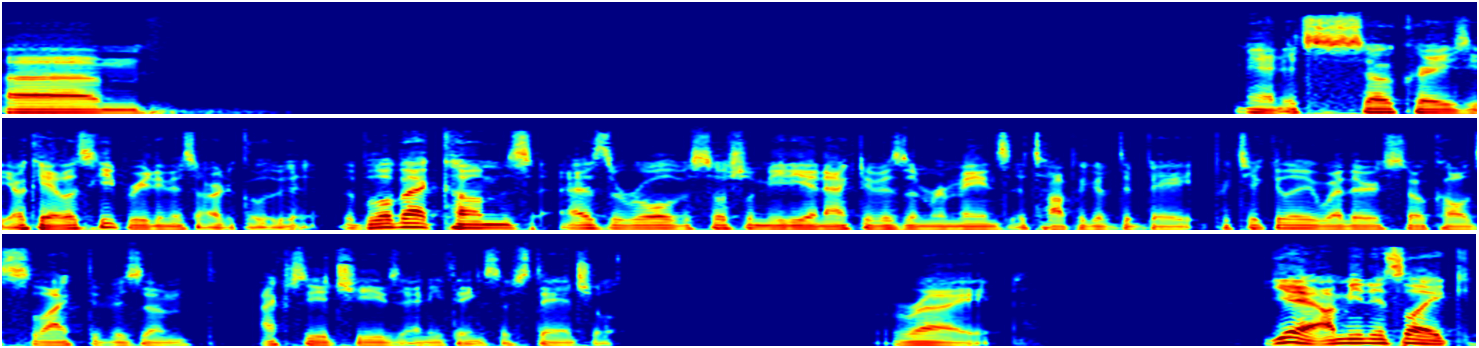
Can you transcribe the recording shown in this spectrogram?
um, man, it's so crazy. Okay, let's keep reading this article a bit. The blowback comes as the role of social media and activism remains a topic of debate, particularly whether so called slacktivism actually achieves anything substantial. Right. Yeah, I mean it's like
